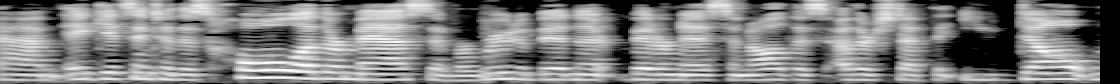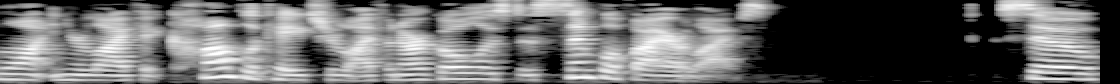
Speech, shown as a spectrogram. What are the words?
um, it gets into this whole other mess of a root of bitterness and all this other stuff that you don't want in your life. It complicates your life, and our goal is to simplify our lives. So,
